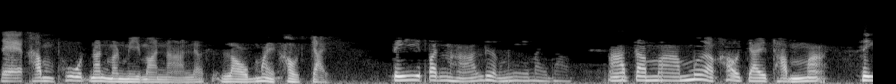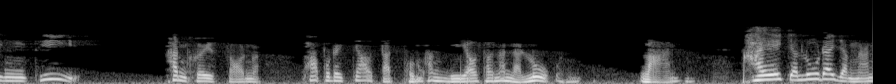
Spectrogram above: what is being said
แต่คำพูดนั้นมันมีมานานแล้ว เราไม่เข้าใจ ตีปัญหาเรื่องนี้ไม่ได้ อาตมาเมื่อเข้าใจธรรมะ สิ่งที่ท่านเคยสอนว่าพระพุทธเจ้าตัดผมข้งเดียวเท่านั้นแหละลูกหลาน ใครจะรู้ได้อย่างนั้น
